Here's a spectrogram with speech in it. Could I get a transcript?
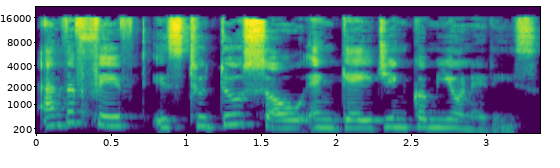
And the fifth is to do so engaging communities.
